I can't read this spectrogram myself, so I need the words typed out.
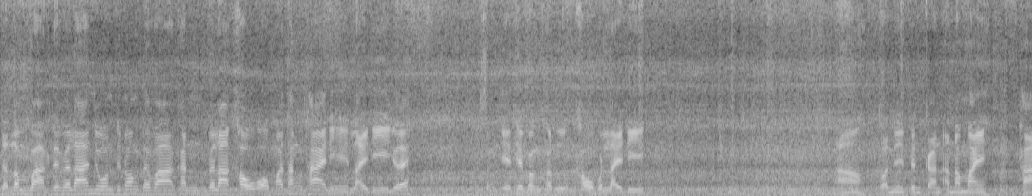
จะลำบากแต่เวลาโยนพี่น้องแต่ว่าคันเวลาเข่าออกมาทั้งท้ายนี่ไหลดีอยู่เลยสังเกตเห็นบางคนเข่าเป็นไหลดีอ้าวตอนนี้เป็นการอนามัยผ้า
